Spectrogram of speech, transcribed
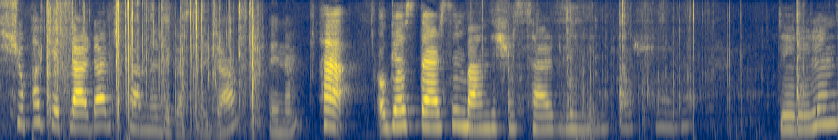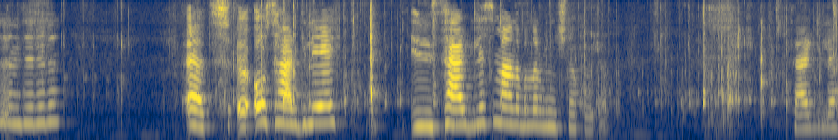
şu paketlerden çıkanları da göstereceğim benim. Ha o göstersin ben de şu sergileyim. Şöyle. Dırırın dın dırırın. Evet e, o sergile e, sergilesin ben de bunları bunun içine koyacağım. Sergile.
